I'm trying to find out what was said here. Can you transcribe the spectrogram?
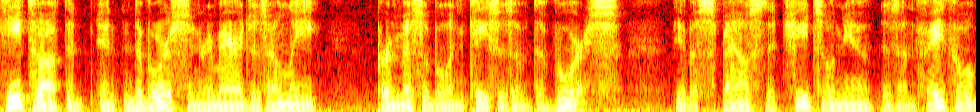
he taught that divorce and remarriage is only permissible in cases of divorce, If you have a spouse that cheats on you, is unfaithful,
